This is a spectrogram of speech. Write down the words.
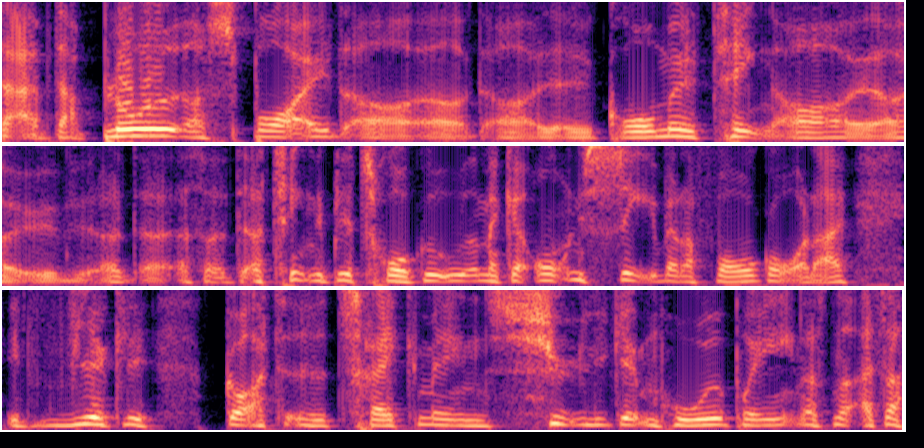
der, der er blod og sprøjt og, og, og og grumme ting, og, øh, og, og, altså, og tingene bliver trukket ud, og man kan ordentligt se, hvad der foregår, og der er et virkelig godt øh, trick med en syl igennem hovedet på en, og sådan noget. Altså,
